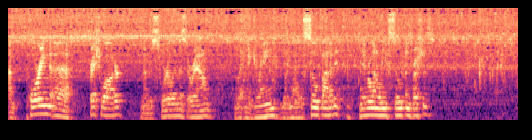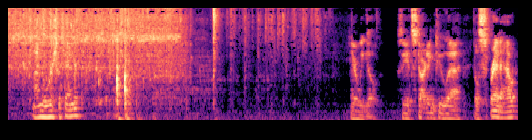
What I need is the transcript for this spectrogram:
I'm pouring uh, fresh water and I'm just swirling this around letting it drain, getting all the soap out of it. Never want to leave soap in brushes. I'm the worst offender. There we go. See, it's starting to, uh, it'll spread out.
